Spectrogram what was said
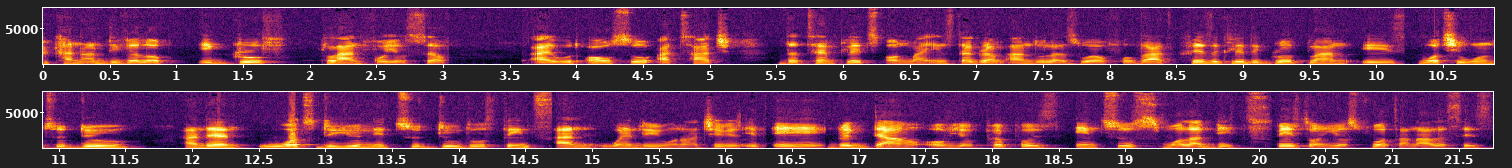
you can now develop a growth plan for yourself. I would also attach the templates on my Instagram handle as well for that. Basically, the growth plan is what you want to do, and then what do you need to do those things? And when do you want to achieve it? It's a breakdown of your purpose into smaller bits based on your SWOT analysis.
